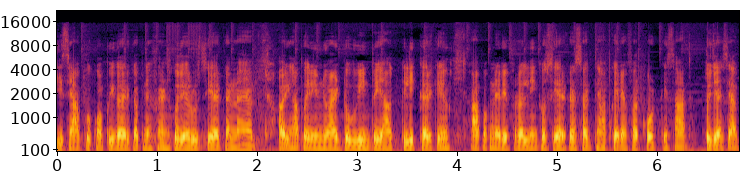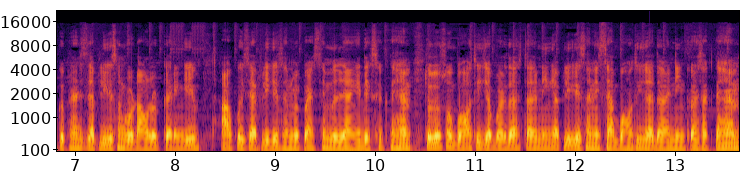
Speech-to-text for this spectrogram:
इसे आपको कॉपी करके अपने फ्रेंड्स को ज़रूर शेयर करना है। और यहाँ पर इन्वाइट टू विन पे यहाँ क्लिक करके आप अपने रेफरल लिंक को शेयर कर सकते हैं आपके रेफर कोड के साथ। तो जैसे आपके फ्रेंड्स इस एप्लीकेशन को डाउनलोड करेंगे, आपको इस एप्लीकेशन में पैसे मिल जाएँगे, देख सकते हैं। तो दोस्तों बहुत ही ज़बरदस्त अर्निंग एप्लीकेशन इससे आप बहुत ही ज़्यादा अर्निंग कर सकते हैं।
